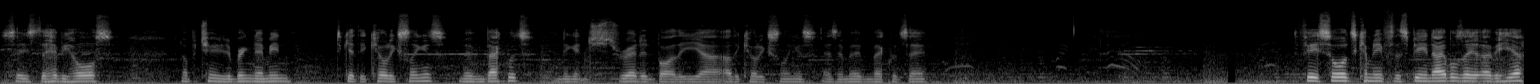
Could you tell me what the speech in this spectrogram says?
sees the heavy horse, an opportunity to bring them in to get the Celtic slingers moving backwards, and they're getting shredded by the uh, other Celtic slingers as they're moving backwards there. The fierce swords coming in for the spear nobles over here.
